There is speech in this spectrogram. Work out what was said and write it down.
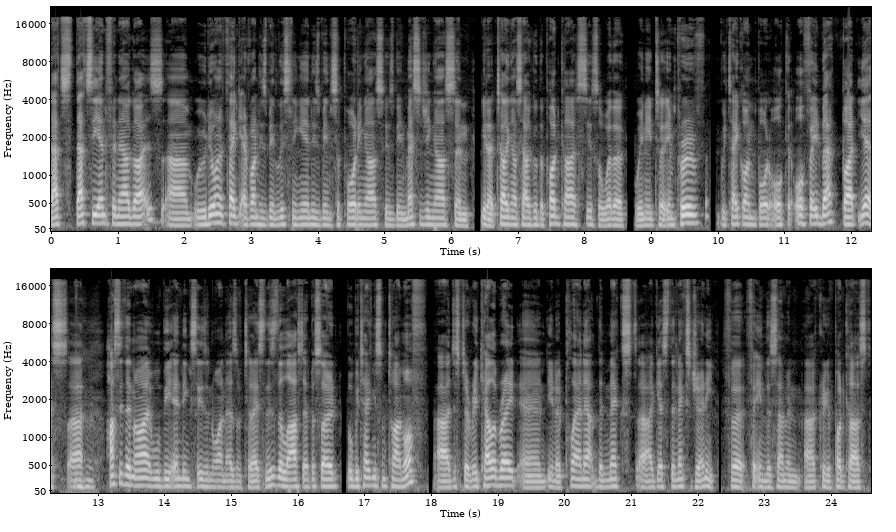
that's that's the end for now, guys. Um, we do want to thank everyone who's been listening in, who's been supporting us, who's been messaging us, and you know telling us how good the podcast is or whether we need to improve. We take on board all all feedback. But yes, uh, mm-hmm. Hasith and I will be ending season one as of today. So this is the last episode. We'll be taking some time off uh, just to recalibrate and you know plan out the next, uh, I guess, the next journey for for in the salmon uh, cricket podcast.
